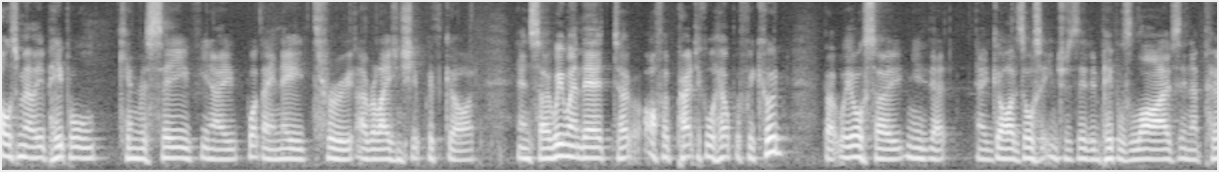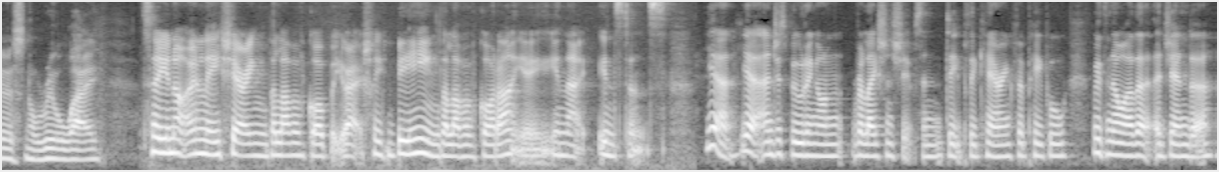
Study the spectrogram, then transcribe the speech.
ultimately people can receive, you know, what they need through a relationship with God. And so we went there to offer practical help if we could, but we also knew that you know, God is also interested in people's lives in a personal, real way. So you're not only sharing the love of God, but you're actually being the love of God, aren't you, in that instance? Yeah, yeah, and just building on relationships and deeply caring for people with no other agenda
